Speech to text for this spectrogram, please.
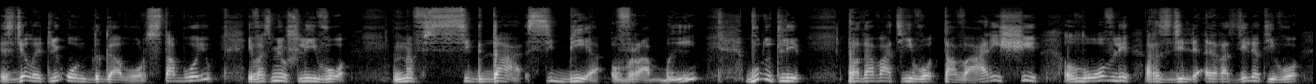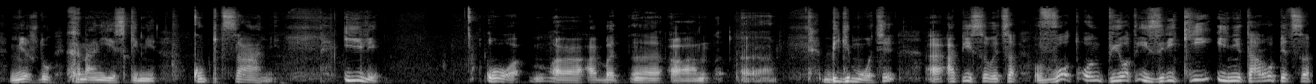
«Сделает ли он договор с тобою, и возьмешь ли его навсегда себе в рабы? Будут ли продавать его товарищи, ловли, разделя, разделят его между хананейскими купцами?» Или о, а, об, о, о, о бегемоте а, описывается, вот он пьет из реки и не торопится,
